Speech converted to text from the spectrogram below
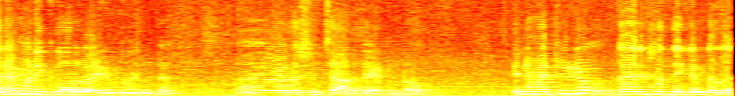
അരമണിക്കൂർ കഴിയുമ്പോൾ നിങ്ങൾക്ക് ഏകദേശം ചാർജ് ആയിട്ടുണ്ടാവും. പിന്നെ മറ്റൊരു കാര്യം ശ്രദ്ധിക്കേണ്ടത്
